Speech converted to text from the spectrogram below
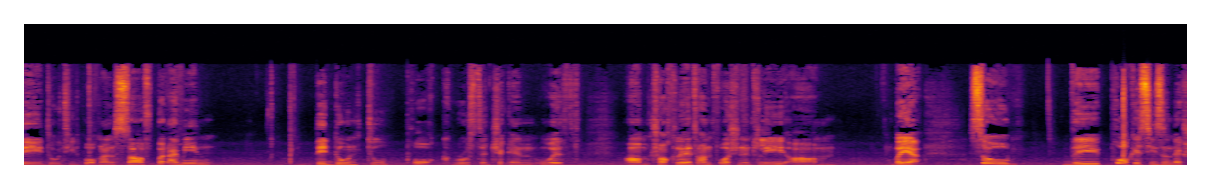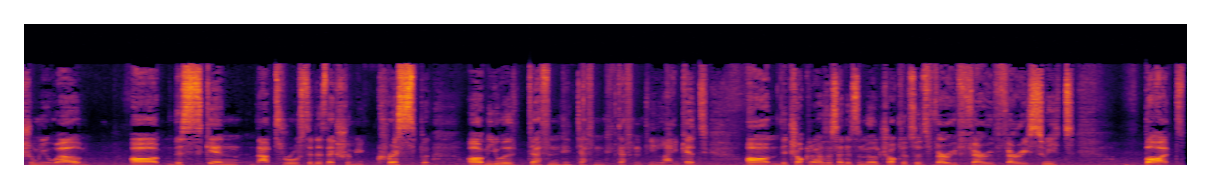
they don't eat pork and stuff. But I mean, they don't do pork roasted chicken with um, chocolate, unfortunately. Um, but yeah, so the pork is seasoned extremely well. Uh, the skin that's roasted is extremely crisp. Um, you will definitely, definitely, definitely like it. Um, the chocolate, as I said, is a milk chocolate, so it's very, very, very sweet. But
